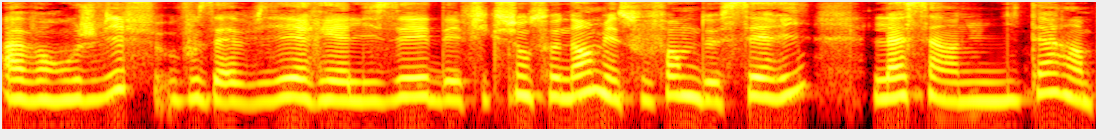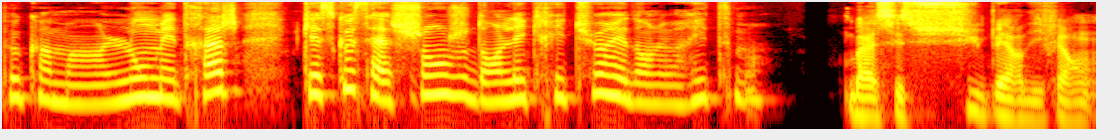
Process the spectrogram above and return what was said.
Avant Rouge Vif, vous aviez réalisé des fictions sonores, mais sous forme de série. Là, c'est un unitaire, un peu comme un long métrage. Qu'est-ce que ça change dans l'écriture et dans le rythme? Bah, c'est super différent.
